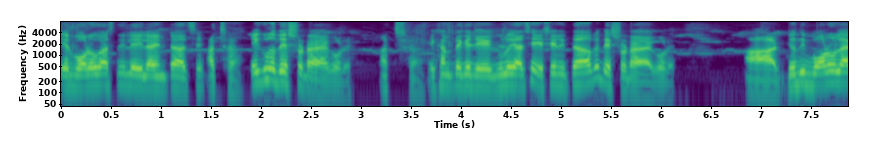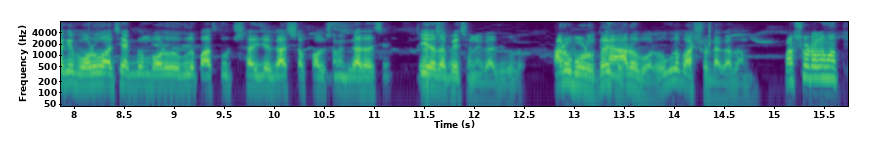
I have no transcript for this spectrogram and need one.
এর বড় গাছ নিলে এই লাইনটা আছে। আচ্ছা। এগুলো দেড়শো টাকা করে। আচ্ছা। এখান থেকে যেগুলোই আছে এসে নিতে হবে দেড়শো টাকা করে। আর যদি বড় লাগে বড় আছে একদম বড় ওগুলো পাঁচ ফুট সাইজের গাছ সব ফল সমেত গাছ আছে। এই দাদা আচ্ছা। পেছনে গাছগুলো। আরও বড় তাই হ্যাঁ আরও বড় ওগুলো পাঁচশো টাকা দাম। পাঁচশো টাকা মাত্র?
